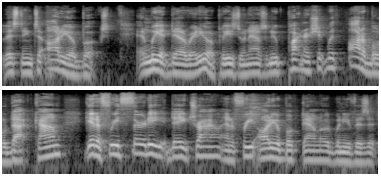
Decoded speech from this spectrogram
listening to audiobooks. And we at Dale Radio are pleased to announce a new partnership with Audible.com. Get a free 30 day trial and a free audiobook download when you visit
